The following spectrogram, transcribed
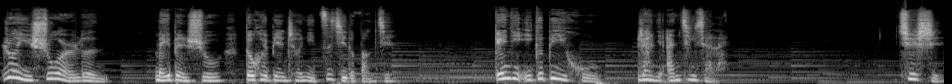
若以书而论。”每本书都会变成你自己的房间，给你一个庇护，让你安静下来。确实，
